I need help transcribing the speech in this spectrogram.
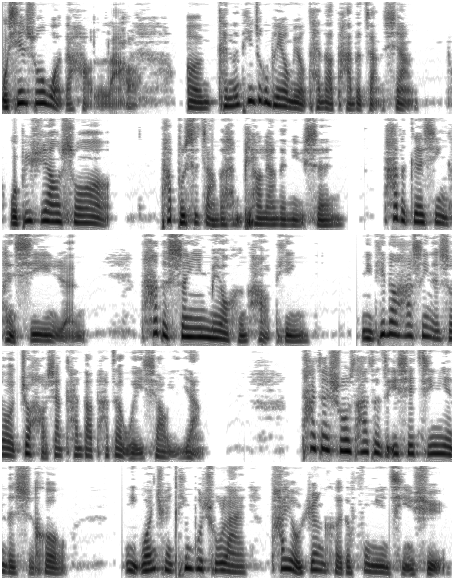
我先说我的好了啦。好，嗯，可能听众朋友没有看到他的长相，我必须要说，她不是长得很漂亮的女生，她的个性很吸引人，她的声音没有很好听。你听到她声音的时候，就好像看到她在微笑一样。她在说她的一些经验的时候，你完全听不出来她有任何的负面情绪，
